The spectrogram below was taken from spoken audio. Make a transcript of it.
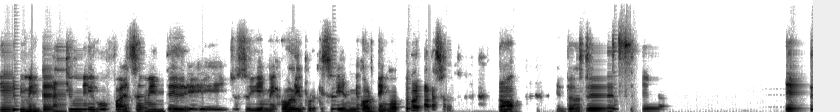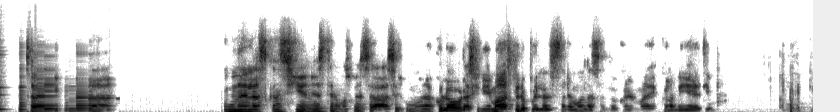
alimentarse un ego falsamente de yo soy el mejor y porque soy el mejor tengo toda la razón. No, entonces eh, una, una de las canciones tenemos pensado hacer como una colaboración y demás, pero pues la estaremos lanzando con, el, con la medida de tiempo. Ok,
